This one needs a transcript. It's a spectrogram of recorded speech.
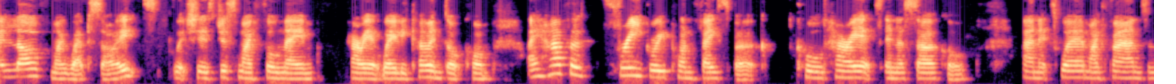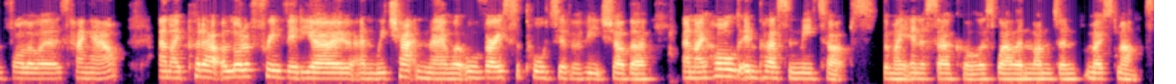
I love my website, which is just my full name, harrietwaleycohen.com. I have a free group on Facebook called Harriet's Inner Circle and it's where my fans and followers hang out. And I put out a lot of free video and we chat in there. We're all very supportive of each other. And I hold in person meetups for my inner circle as well in London most months.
